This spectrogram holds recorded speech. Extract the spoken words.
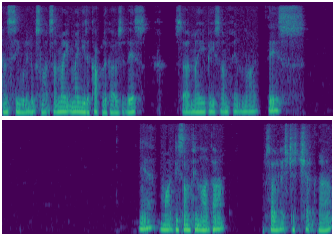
and see what it looks like. So I may, may need a couple of goes at this. So maybe something like this. Yeah, might be something like that. So let's just check that.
